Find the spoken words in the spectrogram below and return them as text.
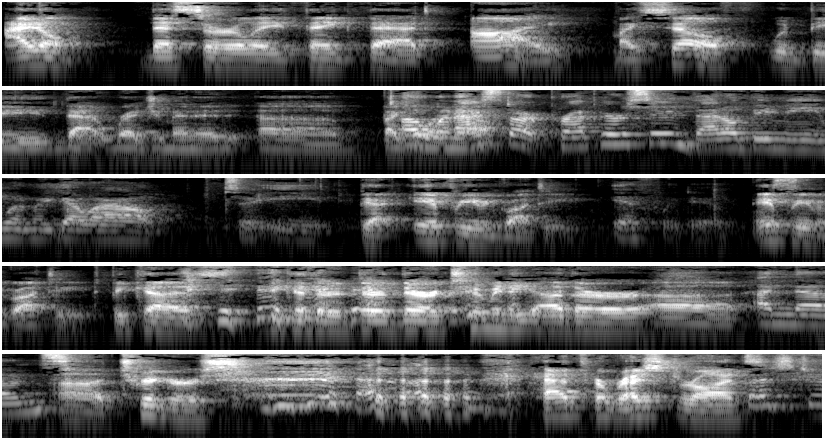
I don't necessarily think that I myself would be that regimented uh, by Oh, going when I start prep here soon, that'll be me when we go out to eat, yeah, if we even go out to eat. if we do. If we even go out to eat. Because because there, there, there are too many other uh, Unknowns. uh, triggers at the restaurants That's true.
